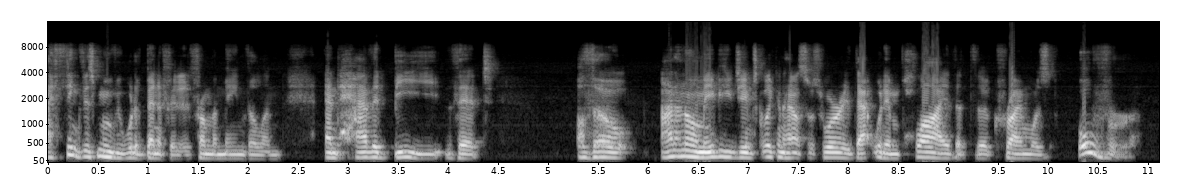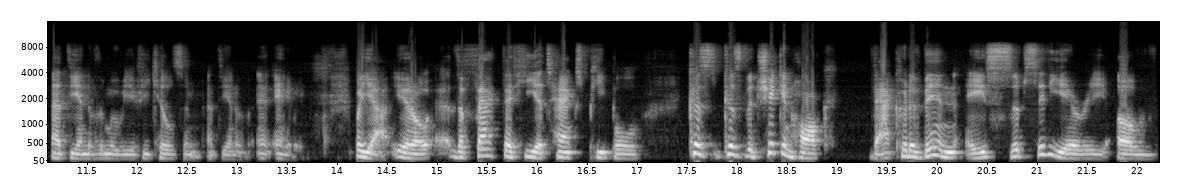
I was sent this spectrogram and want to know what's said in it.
I think this movie would have benefited from a main villain, and have it be that, although, I don't know, maybe James Glickenhaus was worried that would imply that the crime was over at the end of the movie if he kills him at the end of anyway but yeah you know the fact that he attacks people because the chicken hawk that could have been a subsidiary of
